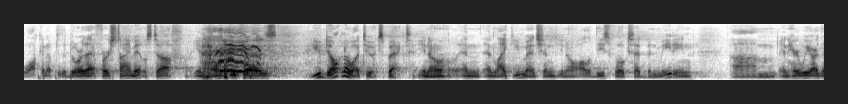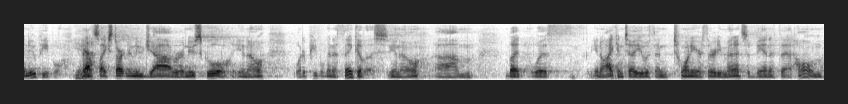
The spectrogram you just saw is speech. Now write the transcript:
Walking up to the door that first time, it was tough, you know, because you don't know what to expect, you know, and, and like you mentioned, you know, all of these folks had been meeting, um, and here we are, the new people. You know, Yeah. it's like starting a new job or a new school, you know, what are people going to think of us, you know? Um, but with, you know, I can tell you within 20 or 30 minutes of being at that home,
